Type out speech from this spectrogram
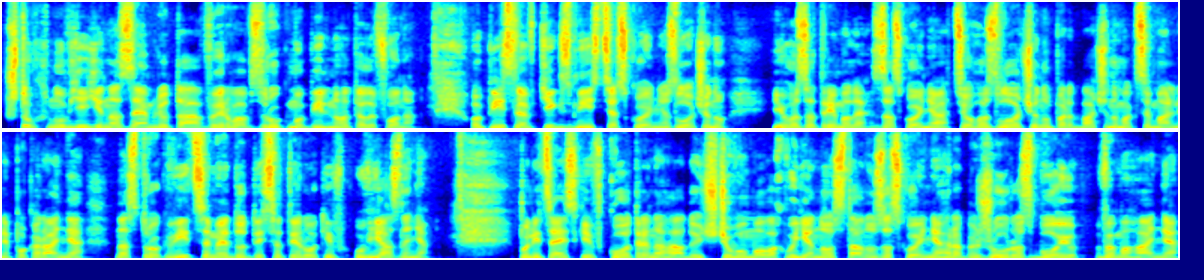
штовхнув її на землю та вирвав з рук мобільного телефона. Опісля втік з місця скоєння злочину. Його затримали за скоєння цього злочину. Передбачено максимальне покарання на строк від 7 до 10 років ув'язнення. Поліцейські вкотре нагадують, що в умовах воєнного стану за скоєння грабежу, розбою, вимагання,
